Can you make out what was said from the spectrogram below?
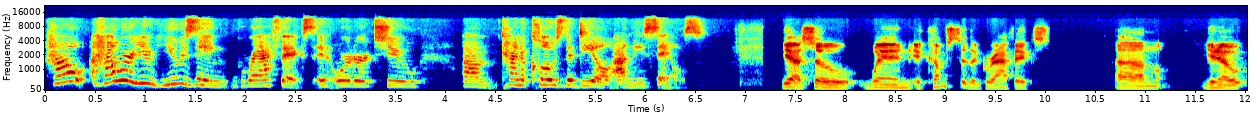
how how are you using graphics in order to um, kind of close the deal on these sales? Yeah. So when it comes to the graphics, um, you know,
